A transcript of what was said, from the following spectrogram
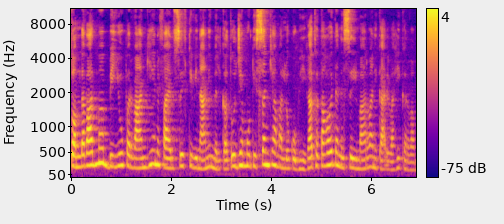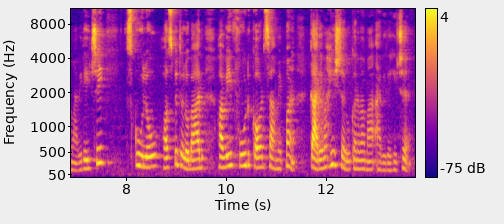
તો અમદાવાદમાં બીયુ, પરવાનગી અને ફાયર સેફટી વિનાની મિલકતો જે મોટી સંખ્યામાં લોકો ભેગા થતા હોય તેને સીલ મારવાની કાર્યવાહી કરવામાં આવી રહી છે. સ્કૂલો, હોસ્પિટલો બાદ હવે ફૂડ કોર્ટ સામે પણ કાર્યવાહી શરૂ કરવામાં આવી રહી છે.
